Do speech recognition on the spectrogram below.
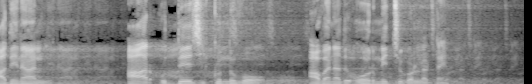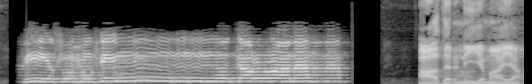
അതിനാൽ ആർ ഉദ്ദേശിക്കുന്നുവോ അവൻ അത് ഓർമ്മിച്ചു കൊള്ളട്ടെ ആദരണീയമായ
